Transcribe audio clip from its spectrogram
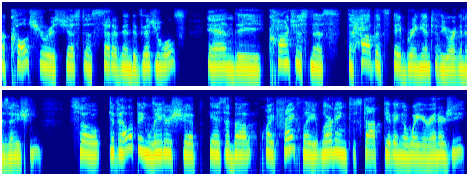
a culture is just a set of individuals and the consciousness, the habits they bring into the organization. So, developing leadership is about, quite frankly, learning to stop giving away your energy.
